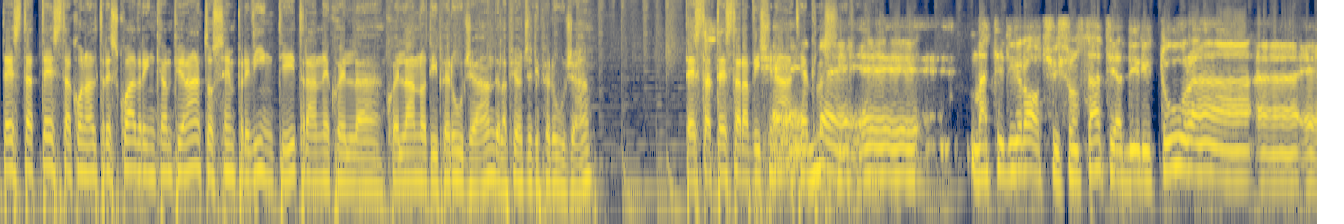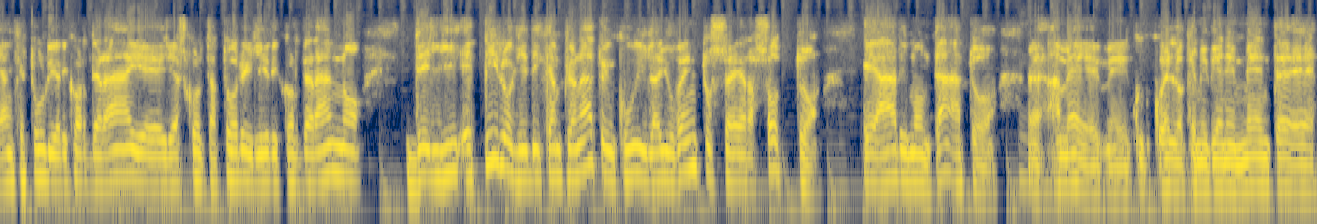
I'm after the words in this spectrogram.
testa a testa con altre squadre in campionato, sempre vinti, tranne quel, quell'anno di Perugia, della pioggia di Perugia? Testa a testa ravvicinati? Eh, beh, eh, ma ti dirò, ci sono stati addirittura, eh, e anche tu li ricorderai e gli ascoltatori li ricorderanno, degli epiloghi di campionato in cui la Juventus era sotto e ha rimontato. Eh, a me quello che mi viene in mente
